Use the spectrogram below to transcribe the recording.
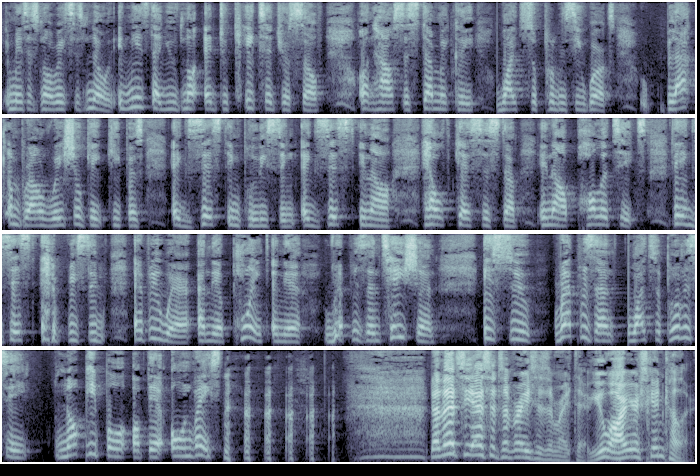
it means it's not racist. No, it means that you've not educated yourself on how systemically white supremacy works. Black and brown racial gatekeepers exist in policing, exist in our healthcare system, in our politics. They exist every, everywhere. And their point and their representation is to represent white supremacy, not people of their own race. now, that's the essence of racism right there. You are your skin color.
